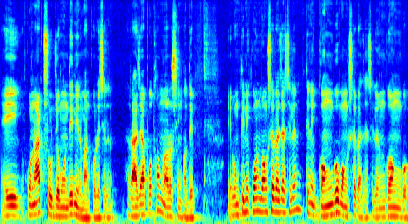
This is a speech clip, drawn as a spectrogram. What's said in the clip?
এই কোনার্ক সূর্য মন্দির নির্মাণ করেছিলেন। রাজা প্রথম নরসিংহদেব। এবং তিনি কোন বংশের রাজা ছিলেন? তিনি গঙ্গ বংশের রাজা ছিলেন, গঙ্গ।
